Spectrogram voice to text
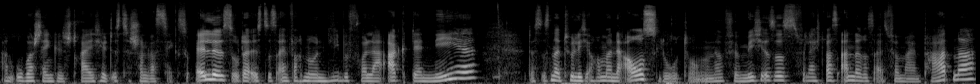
am Oberschenkel streichelt? Ist das schon was Sexuelles oder ist das einfach nur ein liebevoller Akt der Nähe? Das ist natürlich auch immer eine Auslotung. Ne? Für mich ist es vielleicht was anderes als für meinen Partner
